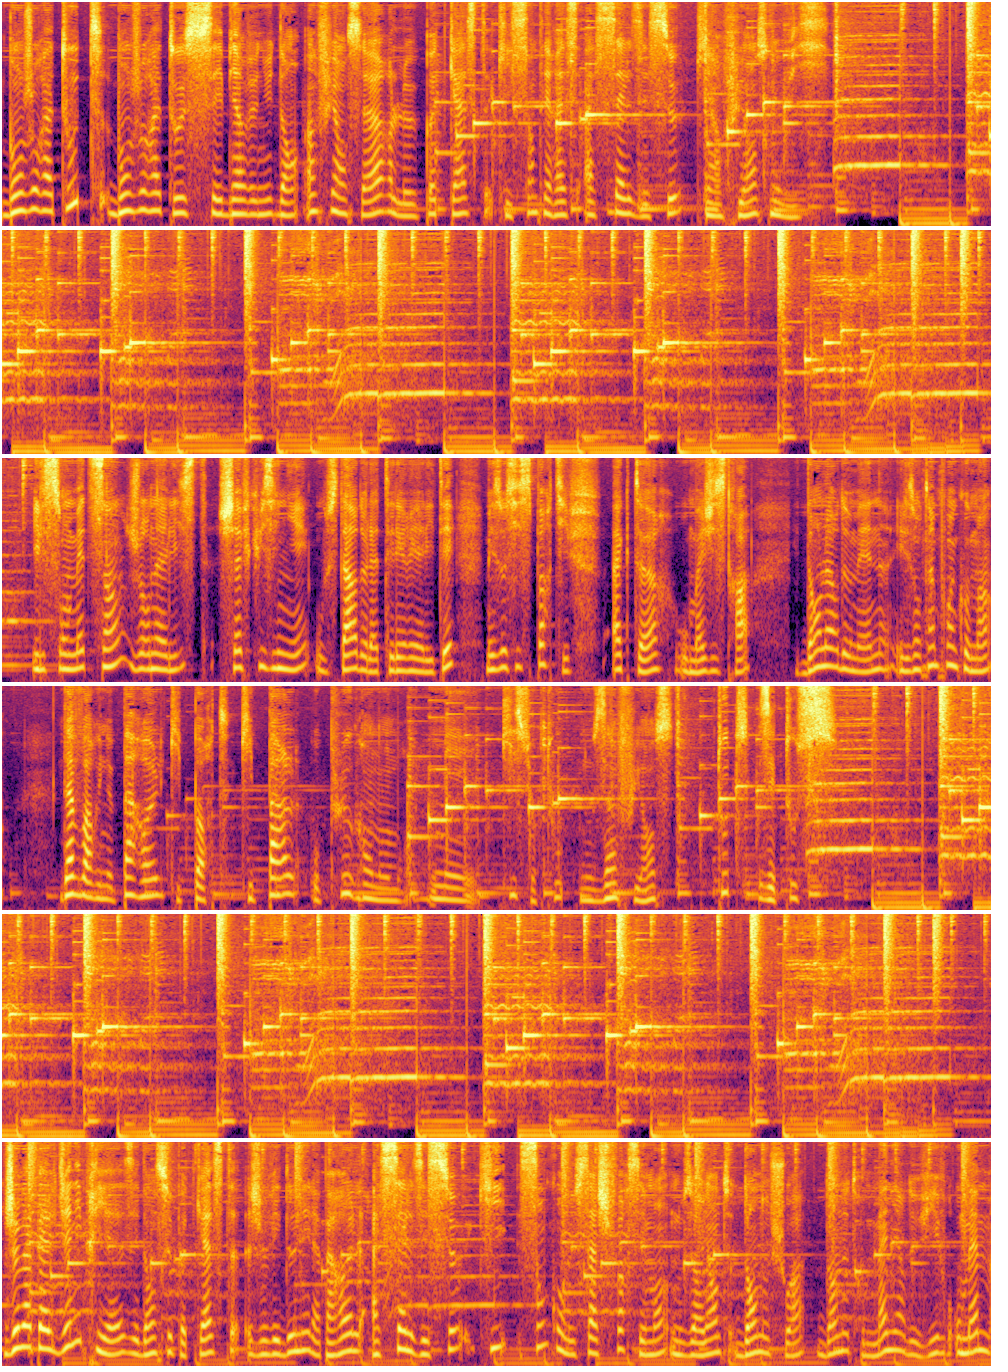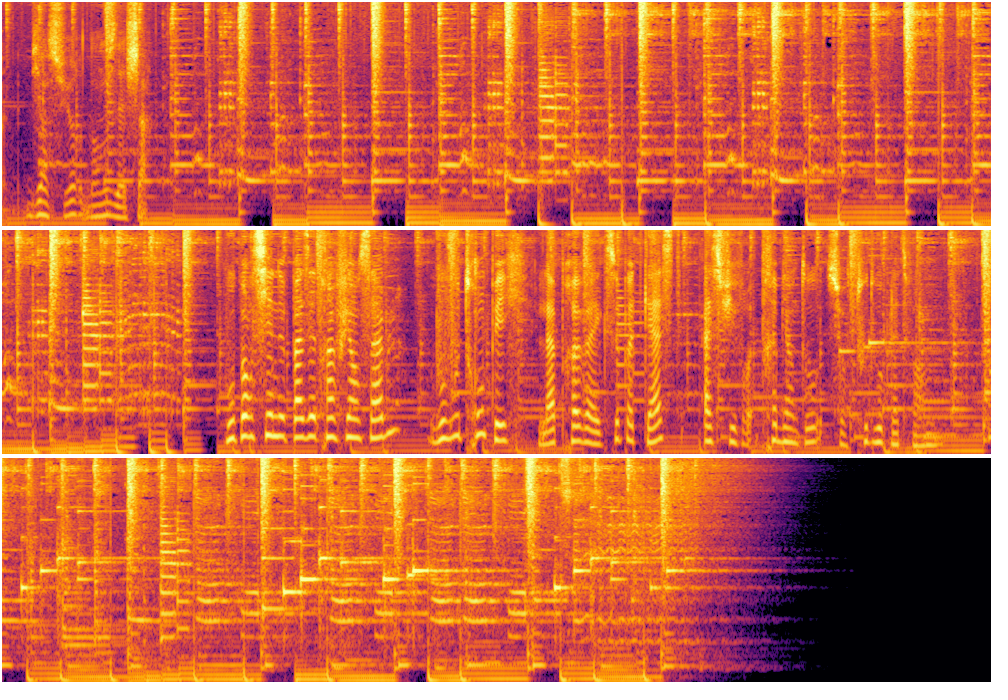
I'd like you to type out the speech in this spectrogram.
Bonjour à toutes, bonjour à tous et bienvenue dans Influenceur, le podcast qui s'intéresse à celles et ceux qui influencent nos vies. Ils sont médecins, journalistes, chefs cuisiniers ou stars de la télé-réalité, mais aussi sportifs, acteurs ou magistrats. Dans leur domaine, ils ont un point commun, d'avoir une parole qui porte, qui parle au plus grand nombre, mais qui surtout nous influence toutes et tous. Je m'appelle Jenny Priez et dans ce podcast, je vais donner la parole à celles et ceux qui, sans qu'on le sache forcément, nous orientent dans nos choix, dans notre manière de vivre ou même, bien sûr, dans nos achats. Vous pensiez ne pas être influençable? Vous vous trompez. La preuve avec ce podcast, à suivre très bientôt sur toutes vos plateformes.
